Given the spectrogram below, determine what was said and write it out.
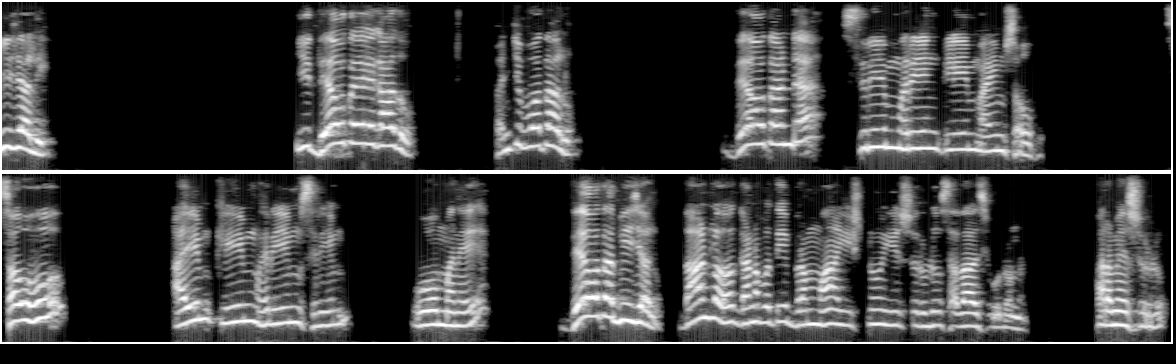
బీజాలి. ఈ దేవతయే కాదు పంచభూతాలు. దేవత అంటే శ్రీం హ్రీం క్లీం ఐం సౌహు. సౌహు ఐం క్లీం హ్రీం శ్రీం ఓం అనే దేవతా బీజాలు. దాంట్లో గణపతి బ్రహ్మ విష్ణు ఈశ్వరుడు సదాశివుడు ఉన్నాడు. పరమేశ్వరుడు.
